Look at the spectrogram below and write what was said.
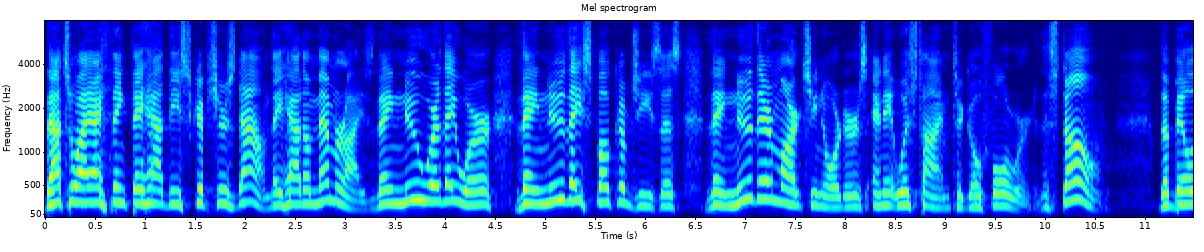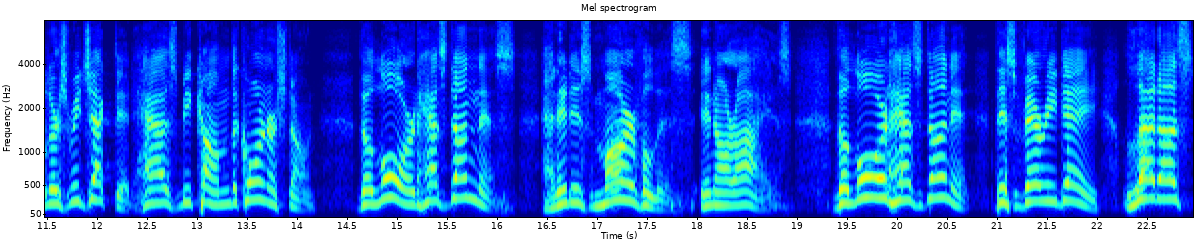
That's why I think they had these scriptures down. They had them memorized. They knew where they were. They knew they spoke of Jesus. They knew their marching orders, and it was time to go forward. The stone the builders rejected, has become the cornerstone. The Lord has done this, and it is marvelous in our eyes. The Lord has done it this very day. Let us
